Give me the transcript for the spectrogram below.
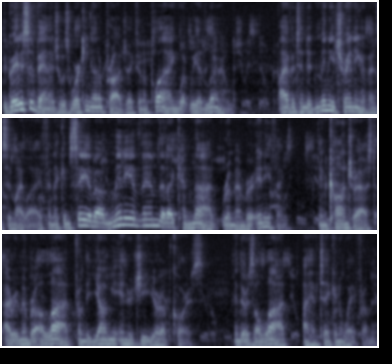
The greatest advantage was working on a project and applying what we had learned. I have attended many training events in my life, and I can say about many of them that I cannot remember anything. In contrast, I remember a lot from the Young Energy Europe course, and there is a lot I have taken away from it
